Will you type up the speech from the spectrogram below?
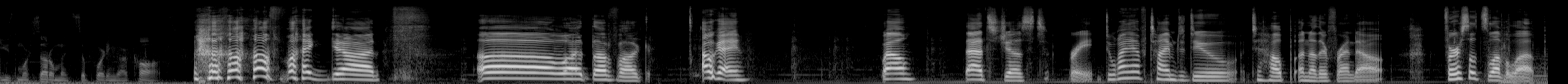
Use more settlements supporting our cause. oh my god. Oh, what the fuck. Okay. Well, that's just great. Do I have time to do to help another friend out? First, let's level up.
